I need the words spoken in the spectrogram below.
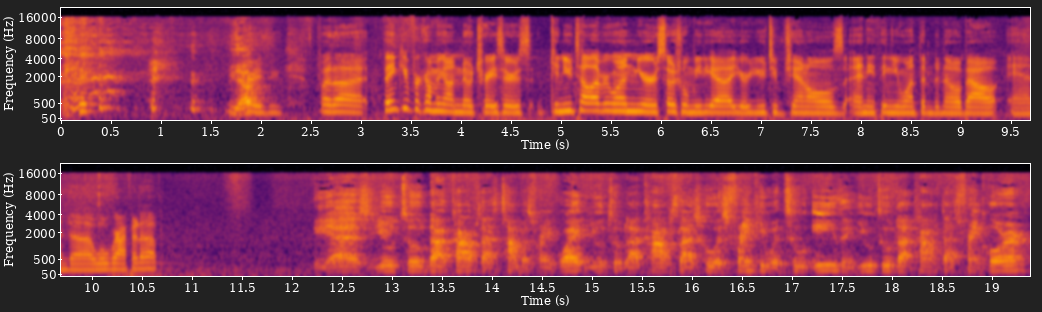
Yep. crazy. But uh thank you for coming on No Tracers. Can you tell everyone your social media, your YouTube channels, anything you want them to know about and uh we'll wrap it up. Yes, youtube.com slash Thomas Frank White, youtube.com slash who is Frankie with two E's, and youtube.com slash Frank Horror.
